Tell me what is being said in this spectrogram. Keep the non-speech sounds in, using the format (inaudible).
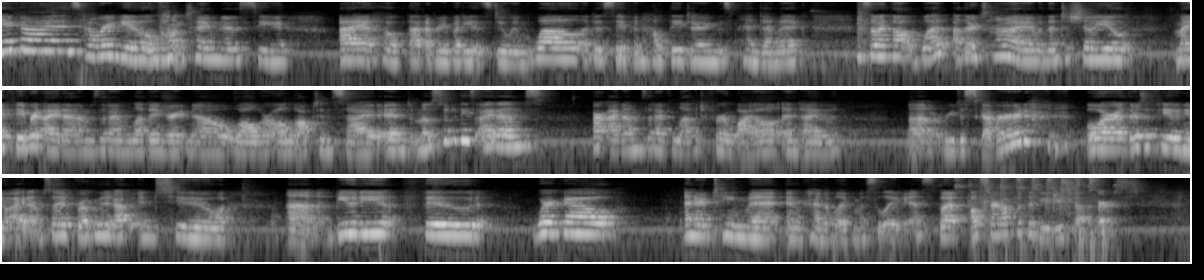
Hey guys, how are you? (laughs) Long time no see. I hope that everybody is doing well and is safe and healthy during this pandemic. So I thought what other time than to show you my favorite items that I'm loving right now while we're all locked inside. And most of these items are items that I've loved for a while and I've um, rediscovered (laughs) or there's a few new items. So I've broken it up into um, beauty, food, workout, entertainment, and kind of like miscellaneous. But I'll start off with the beauty stuff first.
